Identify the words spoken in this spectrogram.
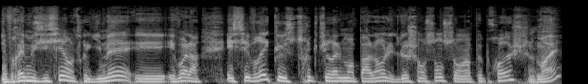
des vrais musiciens entre guillemets. Et, et voilà. Et c'est vrai que structurellement parlant, les deux chansons sont un peu proches. Ouais.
